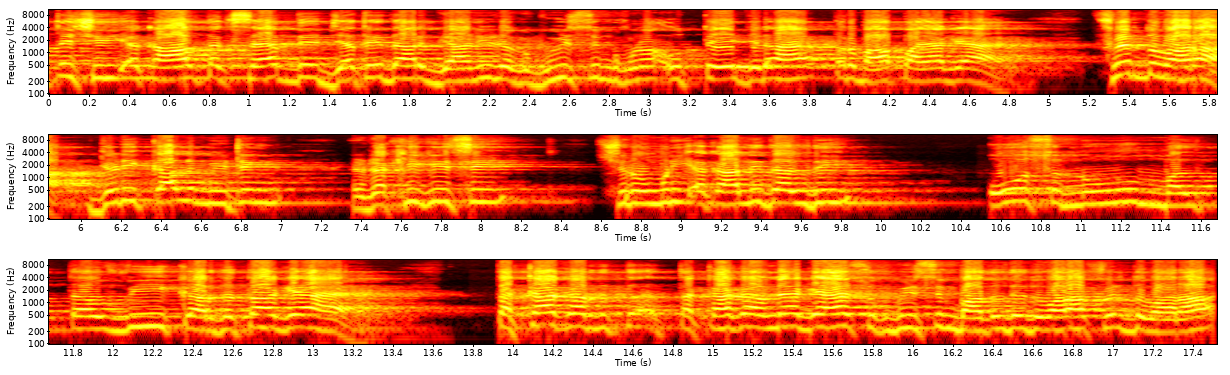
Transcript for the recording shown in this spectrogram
ਅਤੇ ਸ੍ਰੀ ਅਕਾਲ ਤਖਤ ਸਾਹਿਬ ਦੇ ਜਥੇਦਾਰ ਗਿਆਨੀ ਰਘਬੀਰ ਸਿੰਘ ਹੁਣਾਂ ਉੱਤੇ ਜਿਹੜਾ ਹੈ ਪ੍ਰਭਾਵ ਪਾਇਆ ਗਿਆ ਹੈ। ਫਿਰ ਦੁਬਾਰਾ ਜਿਹੜੀ ਕੱਲ ਮੀਟਿੰਗ ਰੱਖੀ ਗਈ ਸੀ, ਸ਼੍ਰੋਮਣੀ ਅਕਾਲੀ ਦਲ ਦੀ ਉਸ ਨੂੰ ਮਲਤਵੀ ਕਰ ਦਿੱਤਾ ਗਿਆ ਹੈ। ਧੱਕਾ ਕਰ ਦਿੱਤਾ, ਧੱਕਾ ਕਰ ਲਿਆ ਗਿਆ ਹੈ ਸੁਖਬੀਰ ਸਿੰਘ ਬਾਦਲ ਦੇ ਦੁਆਰਾ। ਫਿਰ ਦੁਬਾਰਾ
